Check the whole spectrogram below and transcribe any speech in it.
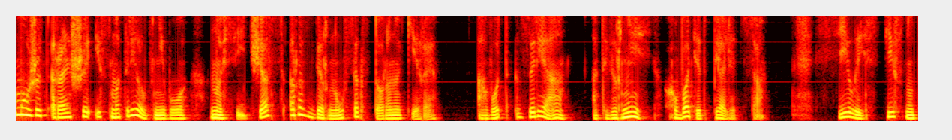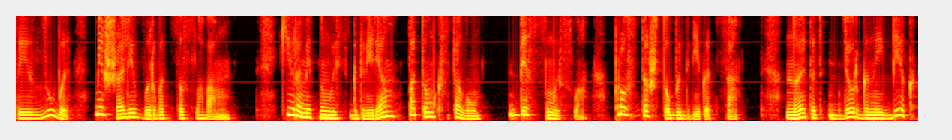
Может, раньше и смотрел в него, но сейчас развернулся в сторону Киры. А вот зря. Отвернись, хватит пялиться. Силой стиснутые зубы мешали вырваться словам. Кира метнулась к дверям, потом к столу. Без смысла, просто чтобы двигаться. Но этот дерганный бег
